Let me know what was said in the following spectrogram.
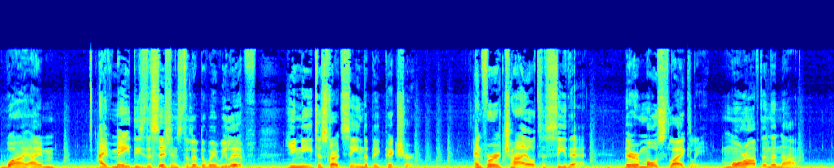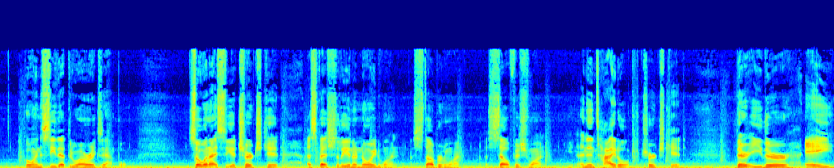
why I'm I've made these decisions to live the way we live. You need to start seeing the big picture. And for a child to see that, they're most likely, more often than not, going to see that through our example. So when I see a church kid, especially an annoyed one, a stubborn one, a selfish one, an entitled church kid, they're either A,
